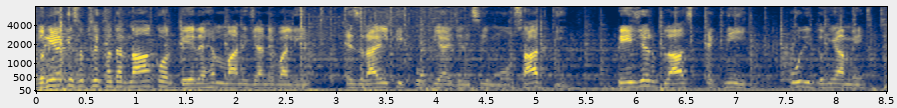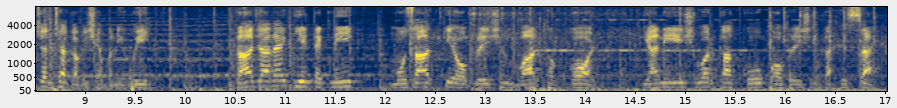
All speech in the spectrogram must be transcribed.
दुनिया की सबसे खतरनाक और बेरहम मानी जाने वाली इसराइल की खुफिया एजेंसी मोसाद की पेजर ब्लास्ट टेक्निक पूरी दुनिया में चर्चा का विषय बनी हुई है। कहा जा रहा है कि ये टेक्निक मोसाद के ऑपरेशन वार्थ ऑफ़ गॉड, यानी ईश्वर का कोप ऑपरेशन का हिस्सा है,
